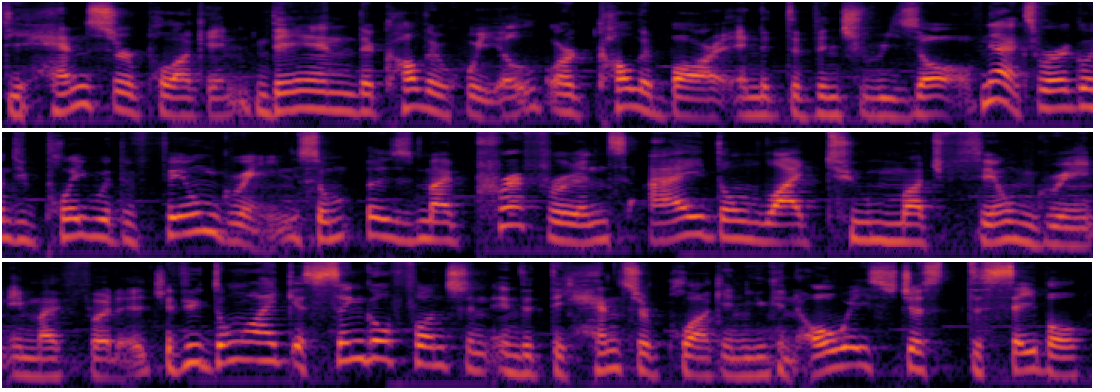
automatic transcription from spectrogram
Dehancer plugin then the color wheel or color bar in the DaVinci Resolve. Next, we're going to play with the film grain. So as my preference, I don't like too much film grain in my footage. If you don't like a single function in the Dehancer plugin, you can always just disable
